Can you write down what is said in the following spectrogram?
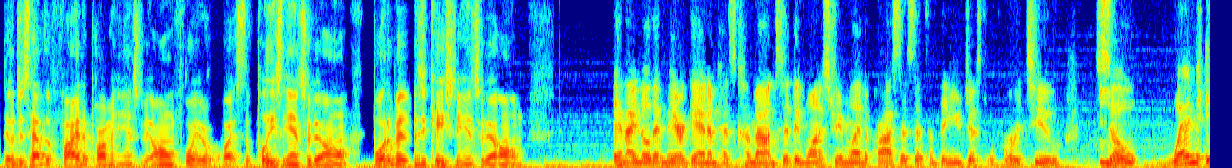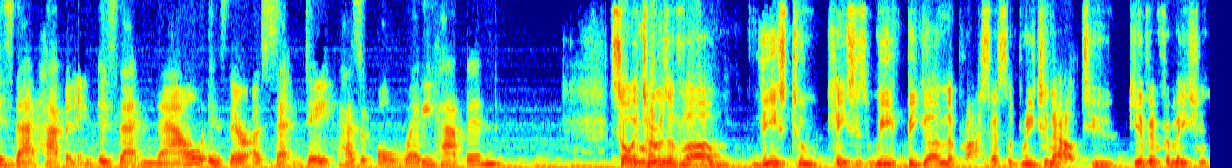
they'll just have the fire department answer their own FOIA requests, the police answer their own, board of education answer their own. And I know that Mayor Ganim has come out and said they want to streamline the process. That's something you just referred to. Mm-hmm. So when is that happening? Is that now? Is there a set date? Has it already happened? So, in terms of uh, these two cases, we've begun the process of reaching out to give information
